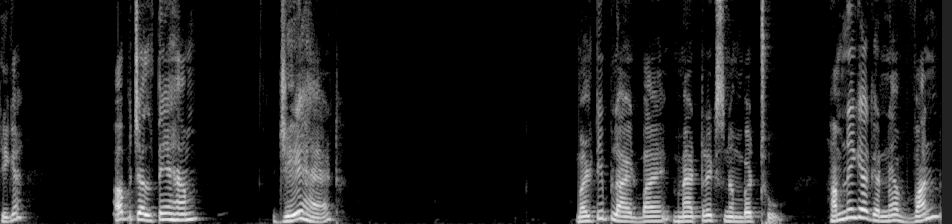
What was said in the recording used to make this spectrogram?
ठीक है? अब चलते हैं हम J hat multiplied by matrix number two हमने क्या करना है? One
